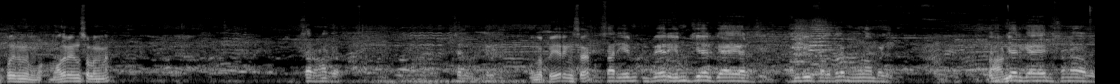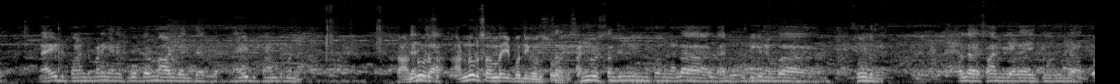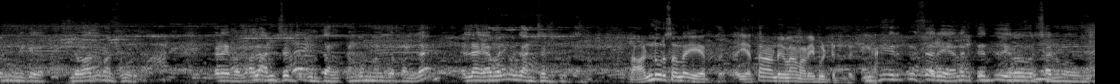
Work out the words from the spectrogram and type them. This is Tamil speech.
இப்போ முதல்ல இருந்து சொல்லுங்கண்ணா. சார் வணக்கம். சொல்லுங்க உங்கள் பேருங்க சார்? சார் எம் பேர் எம்ஜிஆர் கேஆர்ஜி அம்பீர் பக்கத்தில் மூணாம் பள்ளி. எம்ஜிஆர் கேஆர்ஜி சொன்னால் நைட்டு பன்னெண்டு மணிக்கு எனக்கு கூப்பிடாம ஆள் வாங்கி தருவேன் நைட்டு பன்னெண்டு மணிக்கு அன்னூர் அன்னூர் சந்தையை பற்றி கொஞ்சம் சொல்லுங்கள் அன்னூர் சந்தையில் இன்னைக்கு நல்லா கருப்பு குட்டிக்கு நம்ம சூடுங்க. நல்லா சாமி கடை வைக்கிறது இல்லை கொஞ்சம் இன்னைக்கு இந்த வாரத்தில் கொஞ்சம் சூடுங்க. கடை பார்த்து நல்லா அனுசரித்து கொடுத்தாங்க. நம்ம பண்ணல. எல்லா வியாபாரியும் கொஞ்சம் அனுசரித்து கொடுத்தாங்க. இந்த அன்னூர் சந்தை எத்த எத்தனை ஆண்டுகளாக நடைபெற்று இருக்கு இது இருக்கு சார் எனக்கு தெரிஞ்சு இருபது வருஷம் அனுபவம்.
